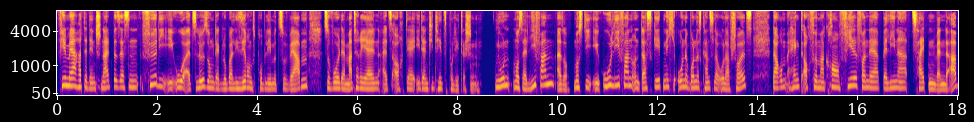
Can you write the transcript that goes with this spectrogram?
Vielmehr hat er den Schneid besessen, für die EU als Lösung der Globalisierung Probleme zu werben, sowohl der materiellen als auch der identitätspolitischen. Nun muss er liefern, also muss die EU liefern und das geht nicht ohne Bundeskanzler Olaf Scholz. Darum hängt auch für Macron viel von der Berliner Zeitenwende ab.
